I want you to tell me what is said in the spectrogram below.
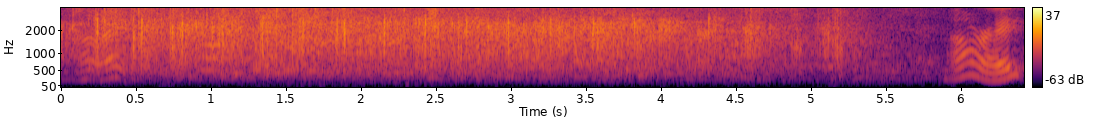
All right. All right.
